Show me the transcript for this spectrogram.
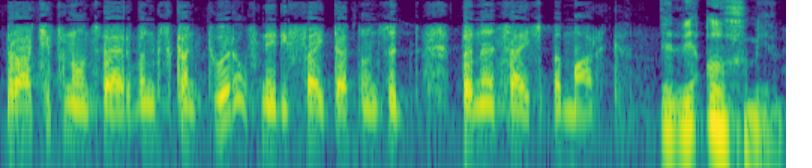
praat jy van ons werwingskantoor of net die feit dat ons dit binne huis bemark? in die algemeen.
